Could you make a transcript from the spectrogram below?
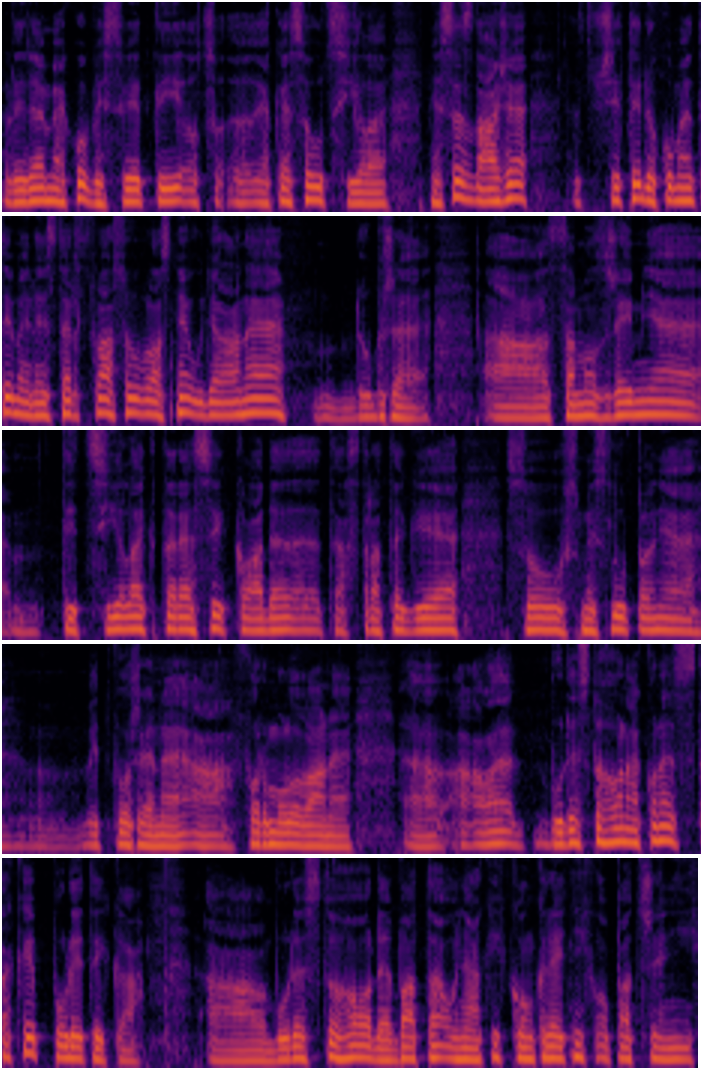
lidem jako vysvětlí, jaké jsou cíle. Mně se zdá, že všechny ty dokumenty ministerstva jsou vlastně udělané dobře. A samozřejmě ty cíle, které si klade ta strategie, jsou smysluplně vytvořené a formulované, ale bude z toho nakonec taky politika. A bude z toho debata o nějakých konkrétních opatřeních,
